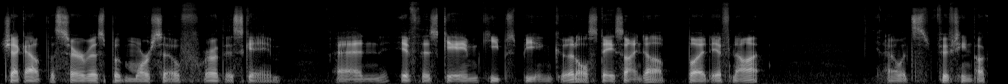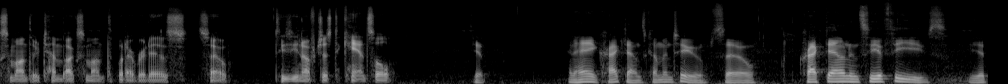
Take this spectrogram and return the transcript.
check out the service, but more so for this game. And if this game keeps being good, I'll stay signed up. But if not, you know, it's 15 bucks a month or 10 bucks a month, whatever it is. So it's easy enough just to cancel. Yep. And hey, Crackdown's coming too. So Crackdown and Sea of Thieves. It,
